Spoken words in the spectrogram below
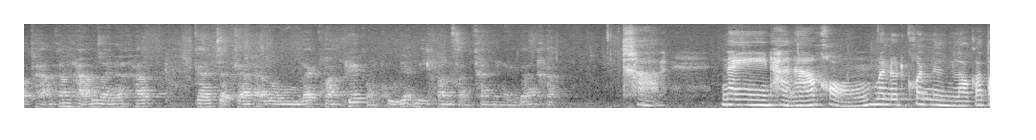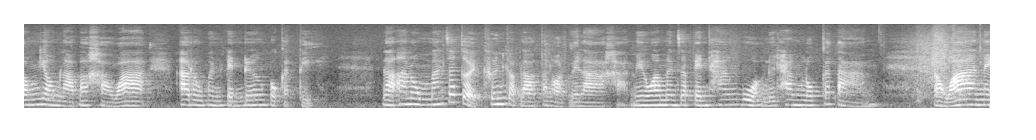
อถามคำถามหน่อยนะครับ การจัดการอารมณ์และความเครียดของครูเนี่ยมีความสำคัญยังไงบ้างครับ ค่ะ ในฐานะของมนุษย์คนหนึ่งเราก็ต้องยอมรับอะค่ะว่า อารมณ์มันเป็นเรื่องปกติ แล้วอารมณ์มักจะเกิดขึ้นกับเราตลอดเวลาค่ะ ไม่ว่ามันจะเป็นทางบวกหรือทางลบก็ตาม แต่ว่าใน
